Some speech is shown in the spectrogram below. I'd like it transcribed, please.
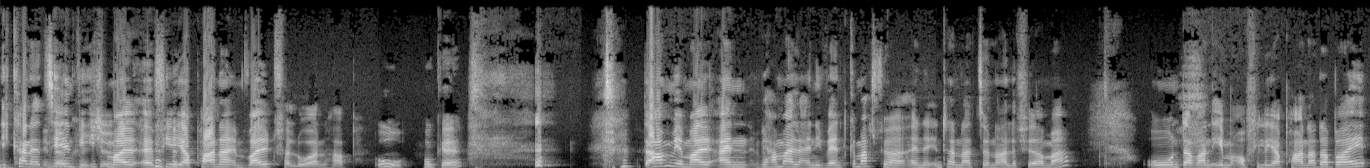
Ich kann erzählen, wie ich mal äh, vier Japaner im Wald verloren habe. Oh, okay. Da haben wir mal ein, wir haben mal ein Event gemacht für eine internationale Firma und da waren eben auch viele Japaner dabei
